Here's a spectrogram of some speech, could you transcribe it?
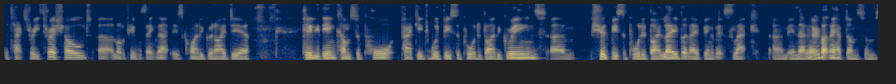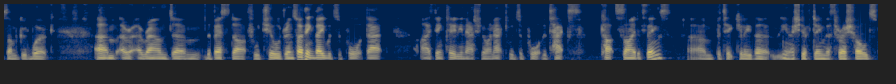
the tax-free threshold. Uh, a lot of people think that is quite a good idea. Clearly, the income support package would be supported by the Greens. Um, should be supported by Labour. They've been a bit slack um, in that area, but they have done some some good work um, around um, the best start for children. So I think they would support that. I think clearly National and Act would support the tax cut side of things, um, particularly the you know shifting the thresholds.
